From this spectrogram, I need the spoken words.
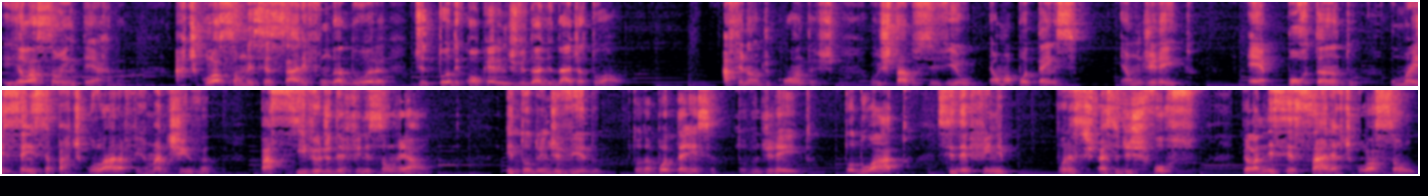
e relação interna, articulação necessária e fundadora de toda e qualquer individualidade atual. Afinal de contas, o Estado civil é uma potência, é um direito. É, portanto, uma essência particular afirmativa, passível de definição real. E todo indivíduo, toda potência, todo direito, todo ato se define por essa espécie de esforço, pela necessária articulação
